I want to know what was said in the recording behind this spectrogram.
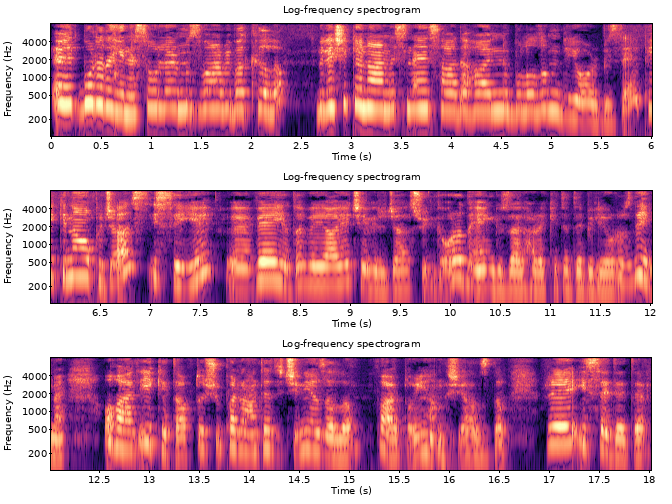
Evet burada da yine sorularımız var bir bakalım. Bileşik önermesinin en sade halini bulalım diyor bize. Peki ne yapacağız? İseyi e, V ya da veya'ya çevireceğiz. Çünkü orada en güzel hareket edebiliyoruz değil mi? O halde ilk etapta şu parantez içini yazalım. Pardon yanlış yazdım. R ise dedi.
